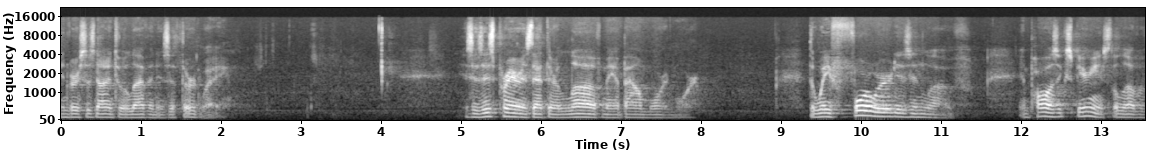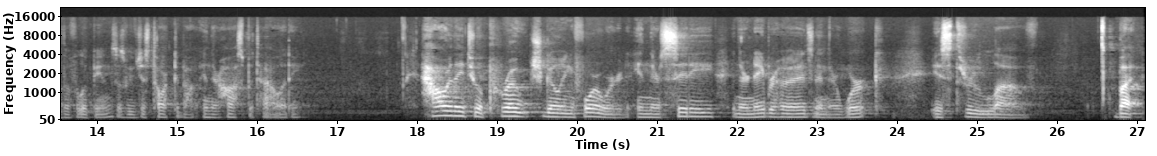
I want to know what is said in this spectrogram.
in verses 9 to 11 is a third way. He says, His prayer is that their love may abound more and more. The way forward is in love. And Paul has experienced the love of the Philippians, as we've just talked about, in their hospitality. How are they to approach going forward in their city, in their neighborhoods, and in their work? Is through love. But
